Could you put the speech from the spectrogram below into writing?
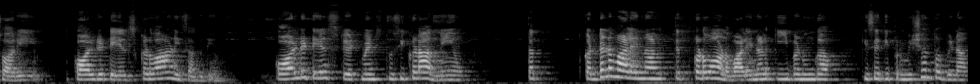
ਸੌਰੀ ਕਾਲ ਡਿਟੇਲਸ ਕਢਵਾ ਨਹੀਂ ਸਕਦੇ ਹੋ। ਕਾਲ ਡਿਟੇਲ ਸਟੇਟਮੈਂਟਸ ਤੁਸੀਂ ਕਢਾਉਂਦੇ ਹੋ। ਤਾਂ ਕੱਢਣ ਵਾਲੇ ਨਾਲ ਤੇ ਕਢਵਾਉਣ ਵਾਲੇ ਨਾਲ ਕੀ ਬਣੂਗਾ? ਕਿਸੇ ਦੀ ਪਰਮਿਸ਼ਨ ਤੋਂ ਬਿਨਾ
